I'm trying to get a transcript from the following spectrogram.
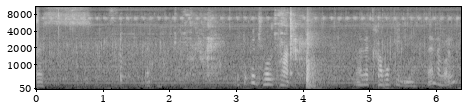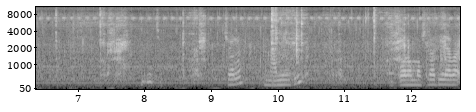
ব্যাস দেখো। এটুকু ঝোল থাক নাহলে খাব কি দিয়ে তাই না বলো? ঠিক আছে। চলো নামিয়ে দিই। গরম মশলা দিয়ে আবার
